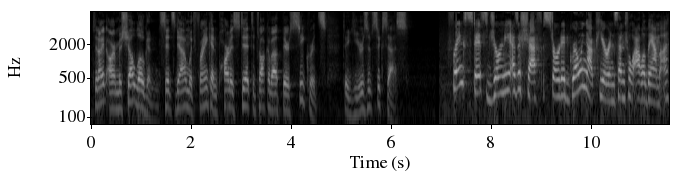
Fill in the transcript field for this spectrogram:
Tonight, our Michelle Logan sits down with Frank and Pardis Stitt to talk about their secrets to years of success. Frank Stitt's journey as a chef started growing up here in central Alabama.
